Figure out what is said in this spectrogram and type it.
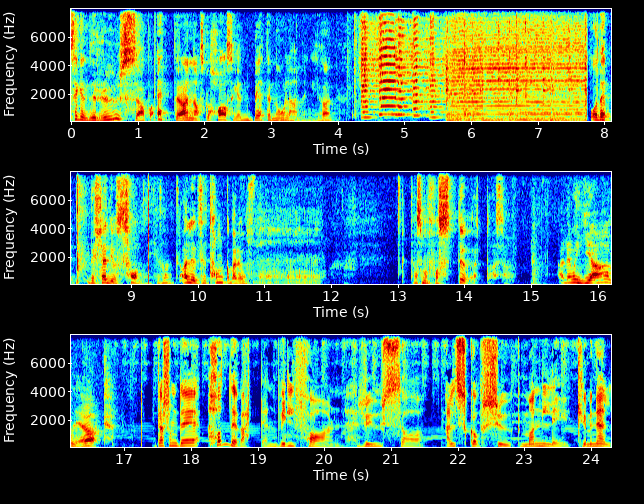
Sikkert rusa på et eller annet. Skulle ha seg en bete nordlending. ikke sant? Og det, det skjedde jo sånn. ikke sant? Alle disse tankene bare Det var som å få støt, altså. Det var jævlig rart. Dersom det hadde vært en villfaren, rusa, elskovssjuk, mannlig kriminell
